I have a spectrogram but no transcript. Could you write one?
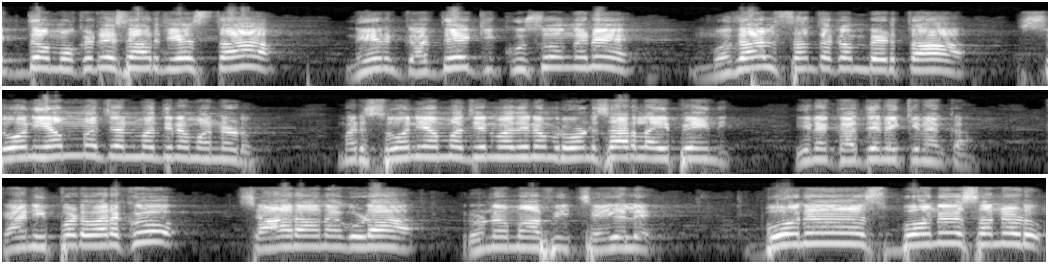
ఎగ్దం ఒకటేసారి చేస్తా నేను గద్దెకి కుసోంగానే మొదలు సంతకం పెడతా సోనియమ్మ జన్మదినం అన్నాడు. మరి సోనియమ్మ జన్మదినం రెండు సార్లు అయిపోయింది ఈయన గద్దెనెక్కినాక. కానీ ఇప్పటి వరకు చారాన కూడా రుణమాఫీ చేయలే. బోనస్ బోనస్ అన్నాడు.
